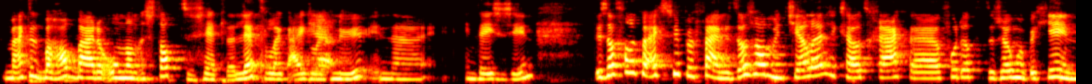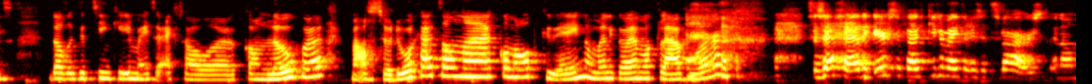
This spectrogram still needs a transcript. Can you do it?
Maakt het behapbaarder om dan een stap te zetten. Letterlijk eigenlijk ja. nu, in, uh, in deze zin. Dus dat vond ik wel echt super fijn. Dus dat is wel mijn challenge. Ik zou het graag, uh, voordat de zomer begint, dat ik de 10 kilometer echt wel uh, kan lopen. Maar als het zo doorgaat, dan uh, kom maar op Q1. Dan ben ik er helemaal klaar voor. Ze zeggen, hè, de eerste 5 kilometer is het zwaarst. En dan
